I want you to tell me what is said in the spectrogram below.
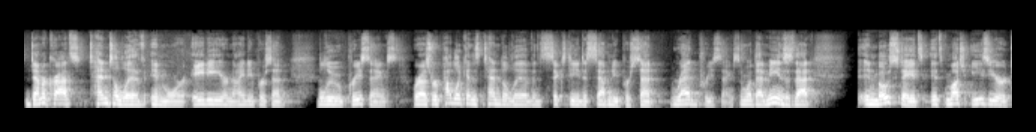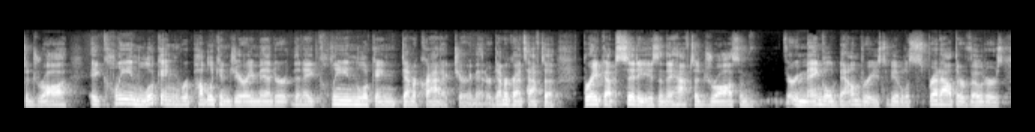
Democrats tend to live in more 80 or 90% blue precincts, whereas Republicans tend to live in 60 to 70% red precincts. And what that means is that in most states, it's much easier to draw a clean looking Republican gerrymander than a clean looking Democratic gerrymander. Democrats have to break up cities and they have to draw some very mangled boundaries to be able to spread out their voters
